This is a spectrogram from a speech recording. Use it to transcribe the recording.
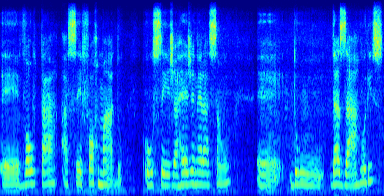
é, voltar a ser formado, ou seja, a regeneração é, do, das árvores,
